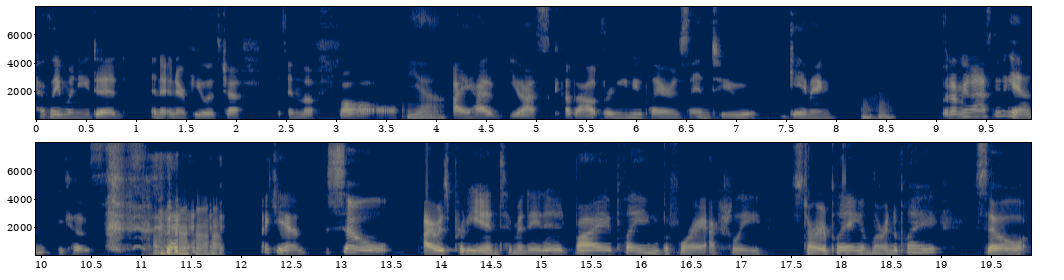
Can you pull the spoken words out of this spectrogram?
Kathleen, when you did an interview with Jeff in the fall, Yeah. I had you ask about bringing new players into gaming. hmm but I'm going to ask it again because I can. So, I was pretty intimidated by playing before I actually started playing and learned to play. So,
